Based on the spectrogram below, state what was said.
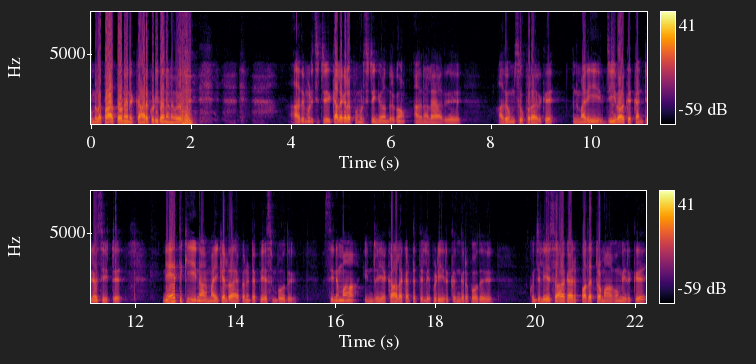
உங்களை பார்த்தோன்னே எனக்கு காரைக்குடி தான் நினைவு வருது. அது முடிச்சுட்டு கலகலப்பு முடிச்சுட்டு இங்கே வந்திருக்கோம். அதனால் அது அதுவும் சூப்பராக இருக்குது இந்த மாதிரி ஜீவாவுக்கு கண்டினியூஸ் சீட்டு நேற்றுக்கு நான் மைக்கேல் ராயப்பன்கிட்ட பேசும்போது சினிமா இன்றைய காலகட்டத்தில் எப்படி இருக்குங்கிற போது கொஞ்சம் லேசாக பதற்றமாகவும் இருக்குது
